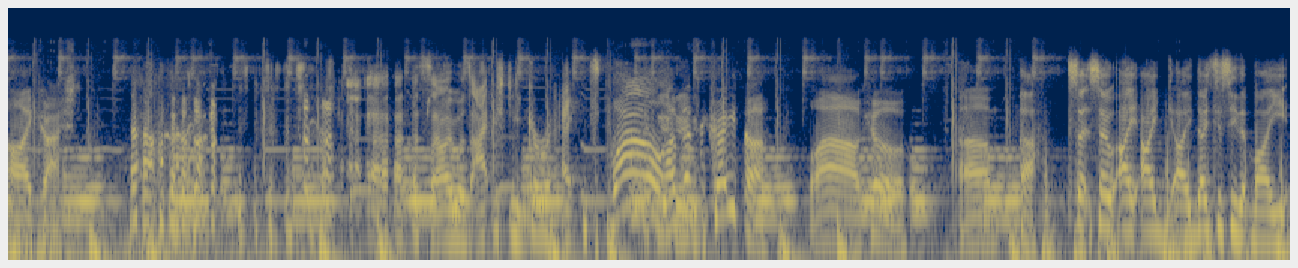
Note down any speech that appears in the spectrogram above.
I crashed. so I was actually correct. Wow, I've left the crater. Wow, cool. Um, Ah, so so I, I I nice to see that my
